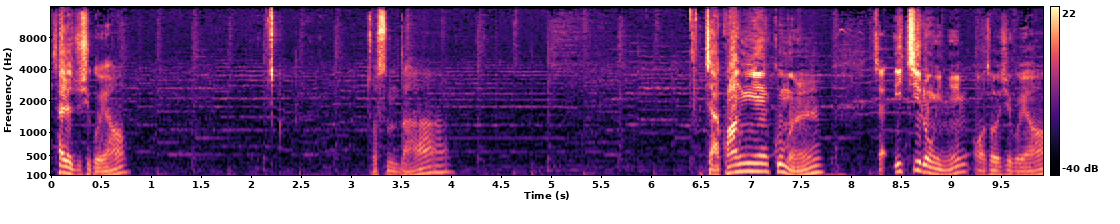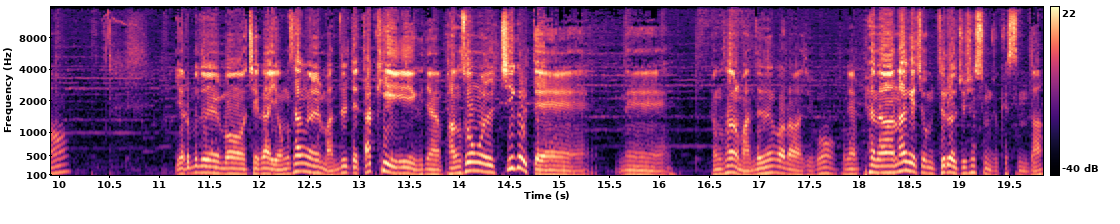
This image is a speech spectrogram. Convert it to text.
살려주시고요. 좋습니다. 자, 광희의 꿈을. 자, 이찌롱이님, 어서 오시고요. 여러분들, 뭐, 제가 영상을 만들 때 딱히 그냥 방송을 찍을 때, 네, 영상을 만드는 거라 가지고, 그냥 편안하게 좀 들어주셨으면 좋겠습니다.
